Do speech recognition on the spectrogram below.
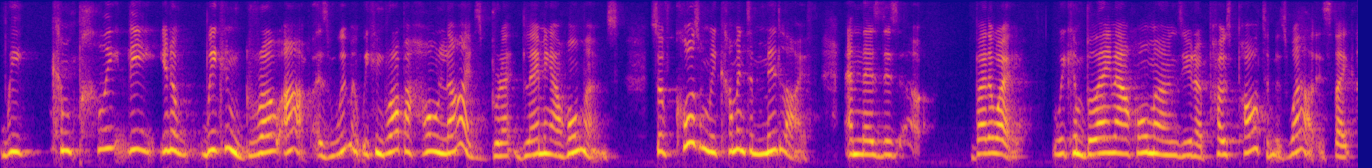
we completely, you know, we can grow up as women, we can grow up our whole lives blaming our hormones. So, of course, when we come into midlife and there's this, uh, by the way, we can blame our hormones, you know, postpartum as well. It's like,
